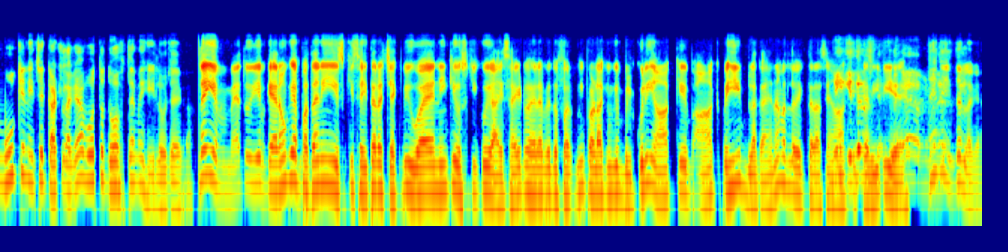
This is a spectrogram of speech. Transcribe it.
منہ کے نیچے کٹ لگا ہے وہ تو دو ہفتے میں ہیل ہو جائے گا۔ نہیں ہے، میں تو یہ کہہ رہا ہوں کہ پتہ نہیں اس کی صحیح طرح چیک بھی ہوا ہے نہیں کہ اس کی کوئی آئی سائٹ وغیرہ پہ تو فرق نہیں پڑا کیونکہ بالکل ہی آنکھ کے آنکھ پہ ہی لگا ہے نا مطلب ایک طرح سے آنکھ کے قریب ہی ہے۔ نہیں نہیں ادھر لگا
